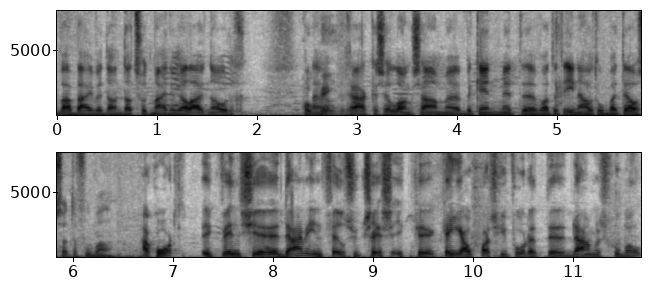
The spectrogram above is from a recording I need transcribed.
waarbij we dan dat soort meiden wel uitnodigen. En dan raken ze langzaam eh, bekend met eh, wat het inhoudt om bij Telstar te voetballen. Akkoord. Ik wens je daarin veel succes. Ik eh, ken jouw passie voor het eh, damesvoetbal.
